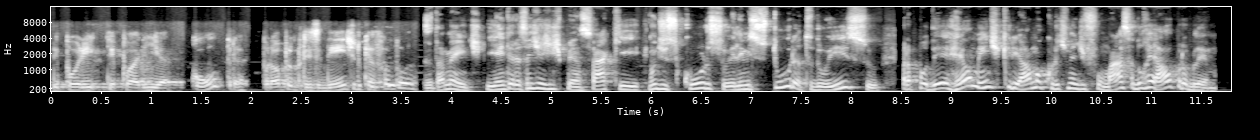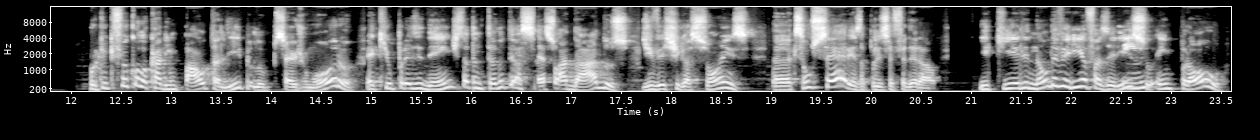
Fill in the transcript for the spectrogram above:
deporia contra o próprio presidente do que a favor. Exatamente. E é interessante a gente pensar que no discurso ele mistura tudo isso para poder realmente criar uma cortina de fumaça do real problema. Porque o que foi colocado em pauta ali pelo Sérgio Moro é que o presidente está tentando ter acesso a dados de investigações uh, que são sérias da Polícia Federal e que ele não deveria fazer Sim. isso em prol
